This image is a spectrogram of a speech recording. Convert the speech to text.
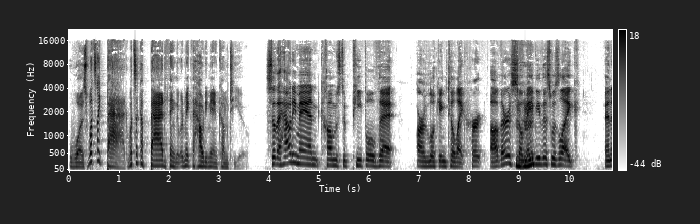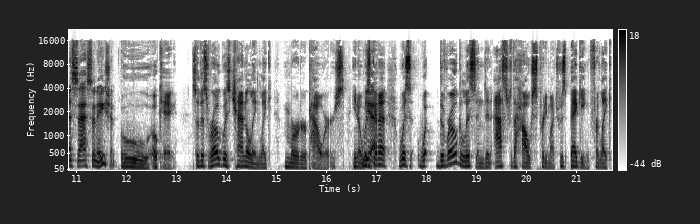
was what's like bad? What's like a bad thing that would make the Howdy Man come to you? So the Howdy Man comes to people that are looking to like hurt others. So mm-hmm. maybe this was like an assassination. Ooh, okay. So this rogue was channeling like murder powers. You know, was Yeah. gonna was what the rogue listened and asked the house pretty much was begging for like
